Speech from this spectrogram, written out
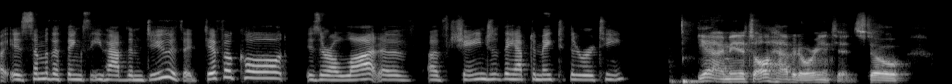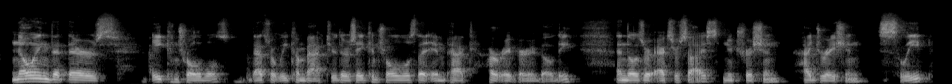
Uh, is some of the things that you have them do is it difficult? Is there a lot of of change that they have to make to their routine? Yeah, I mean it's all habit oriented. So knowing that there's eight controllables that's what we come back to. There's eight controllables that impact heart rate variability and those are exercise nutrition hydration sleep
